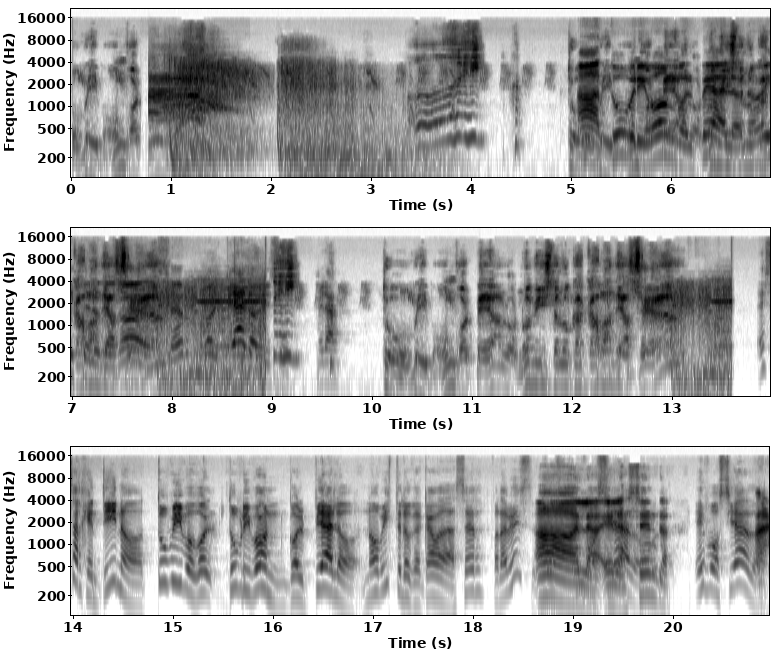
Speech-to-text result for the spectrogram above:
Tú, bribón, golpéalo. Uy. Tú, Ah, tú, bribón, golpéalo. golpéalo, ¿No ¿no viste lo que acaba de hacer? Golpealo, dice. Sí. Mirá. Tú, bribón, golpéalo. ¿No viste lo que acaba de hacer? Es argentino. Tú vivo, gol, tú bribón, golpealo. ¿No viste lo que acaba de hacer? Para mí es, Ah, es la- el acento. Es voceado. Ah.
